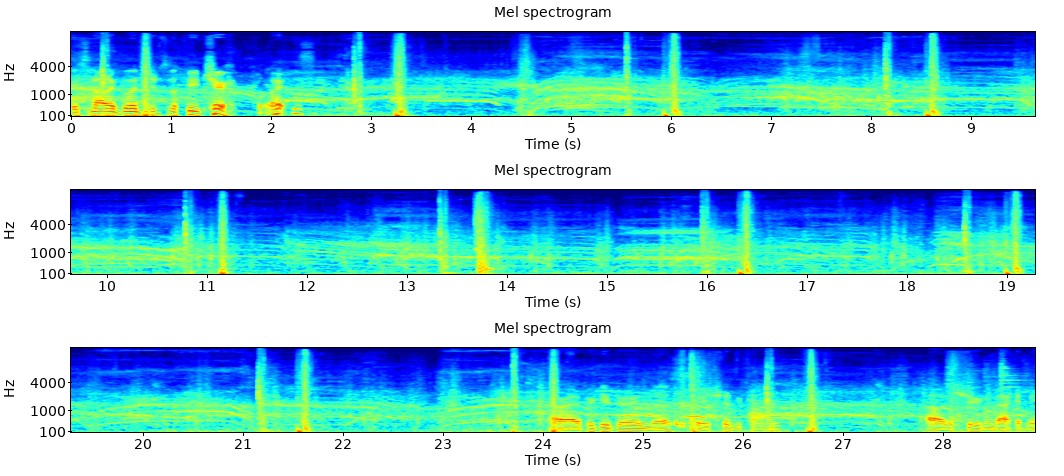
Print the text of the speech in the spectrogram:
It's not a glitch into the future, boys. Keep doing this, we should be fine. Oh, they're shooting back at me.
